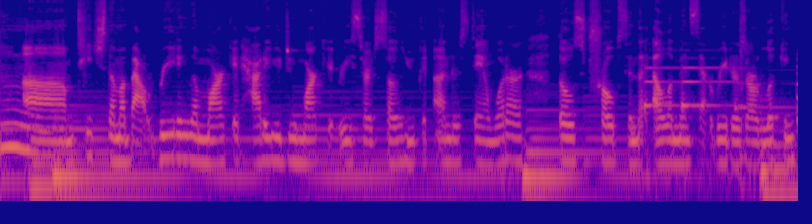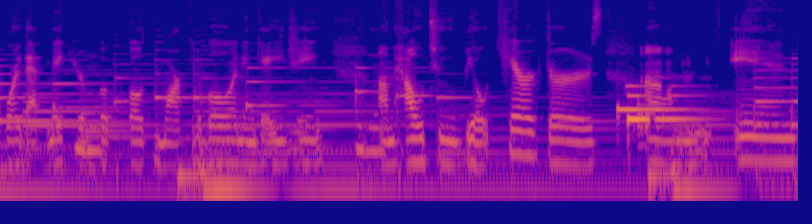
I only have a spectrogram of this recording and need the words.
Mm. um, teach them about reading the market. How do you do market research so you can understand what are those tropes and the elements that readers are looking for that make your mm. book both marketable and engaging? Mm-hmm. Um, how to build characters, um, and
